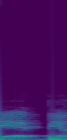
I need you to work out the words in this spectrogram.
तेरे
